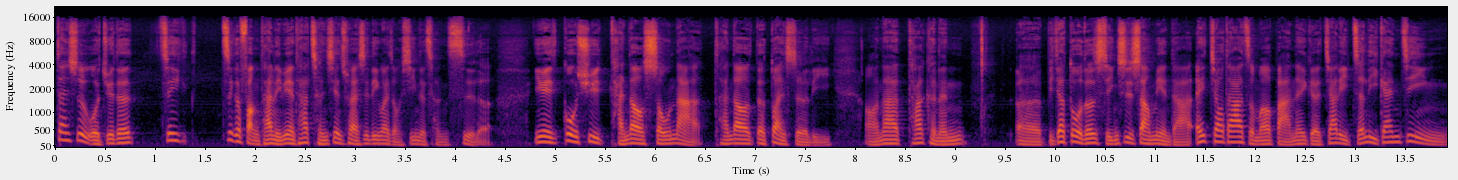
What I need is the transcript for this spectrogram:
但是我觉得这这个访谈里面，它呈现出来是另外一种新的层次了。因为过去谈到收纳，谈到的断舍离哦，那他可能呃比较多的形式上面的啊，哎，教大家怎么把那个家里整理干净，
